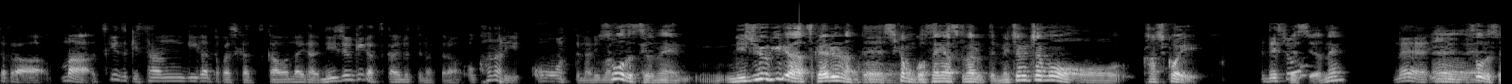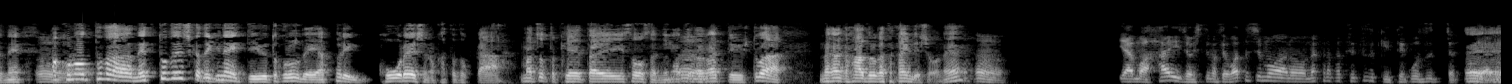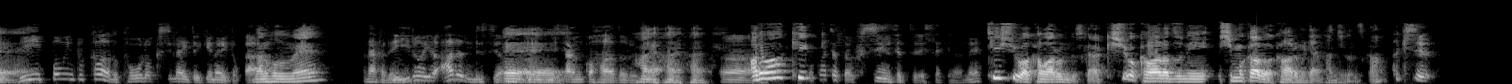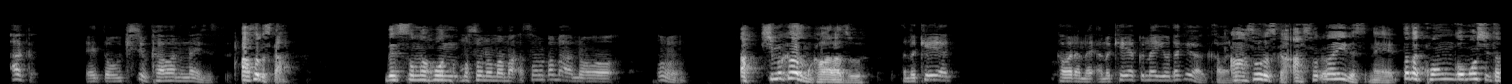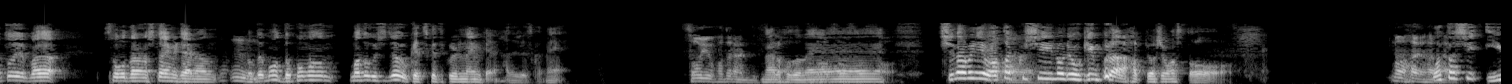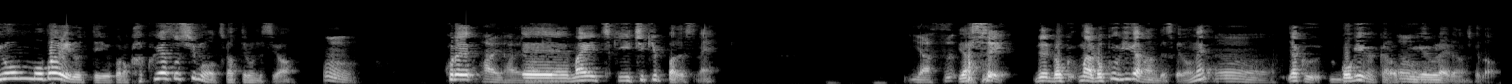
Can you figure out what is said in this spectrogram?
だから、まあ、月々3ギガとかしか使わないから、20ギガ使えるってなったら、おかなり、おーってなりますそうですよ。ね。20ギガ使えるようになっうて、んしかも5000円安くなるってめちゃめちゃもう、賢いでしょ？ですよね。ねえ、いいね。えそうですよね。うんまあ、この、ただ、ネットでしかできないっていうところで、やっぱり高齢者の方とか、まあちょっと携帯操作苦手だなっていう人は、なかなかハードルが高いんでしょうね。うん。いや、まあ、排除してますよ。私も、あの、なかなか手続き手こずっちゃって、ええあの D ポイントカード登録しないといけないとか、なるほどね。なんかね、いろいろあるんですよ。ええええ2、3個ハードルが。はいはいはい。うん。あれは、きここはちょっと不親切でしたけどね。機種は変わるんですか？機種は変わらずに SIM カードが変わるみたいな感じなんですか？あ、機種、あ、えっ、と、機種変わらないです。あ、そうですか。で、スマホ、もうそのまま、そのまま、あの、うん。あ、SIM カードも変わらず。あの、契約、変わらない。あの、契約内容だけが変わる。あ、そうですか。あ、それはいいですね。ただ今後もし例えば相談したいみたいなのでも、どこも窓口では受け付けてくれないみたいな感じですかね。そういうことなんですよ。なるほどねそうそうそうそうちなみに私の料金プラン発表しますと、あ、はいはい、はい。、私、イオンモバイルっていうこの格安 SIM を使ってるんですよ。うん。これ、はいはい、はい。えー、毎月1キュッパですね。安っ。安い。で、6、まあ6ギガなんですけどね。うん。約5ギガから6ギガぐらいなんですけど。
